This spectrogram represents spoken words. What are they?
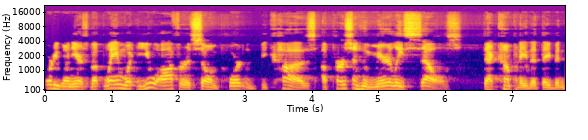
41 years. But Wayne, what you offer is so important because a person who merely sells that company that they've been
